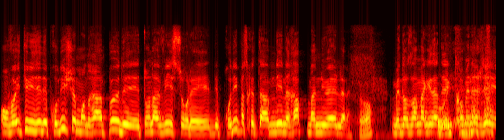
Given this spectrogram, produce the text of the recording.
On va utiliser des produits. Je te demanderai un peu des- ton avis sur les des produits, parce que tu as amené une râpe manuelle. Mais dans un magasin Oui. d'électroménager,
